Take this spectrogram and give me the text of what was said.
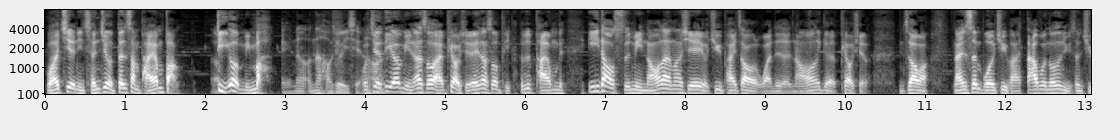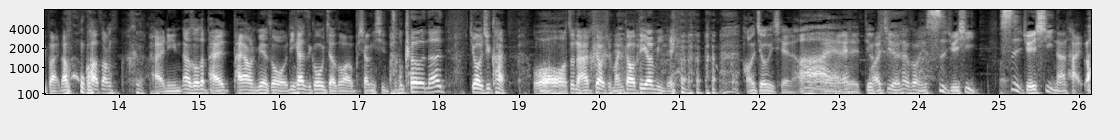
我还记得你曾经有登上排行榜第二名吧？哎，那那好久以前，我记得第二名那时候还票选，哎，那时候评不是排我们一到十名，然后让那些有去拍照玩的人，然后那个票选。你知道吗？男生不会去拍，大部分都是女生去拍，那么夸张。哎，你那时候在排排行里面的时候，你一开始跟我讲说我不相信，怎么可能？结果去看，哇，真的还票选蛮高，第二名的。好久以前了，哎，我还记得那时候你视觉系。视觉系男孩吧，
